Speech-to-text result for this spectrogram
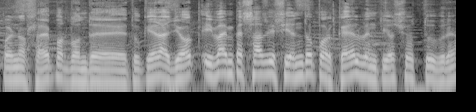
Pues no sé, por donde tú quieras. Yo iba a empezar diciendo por qué el 28 de octubre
